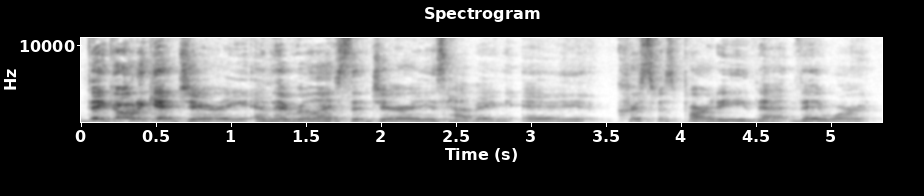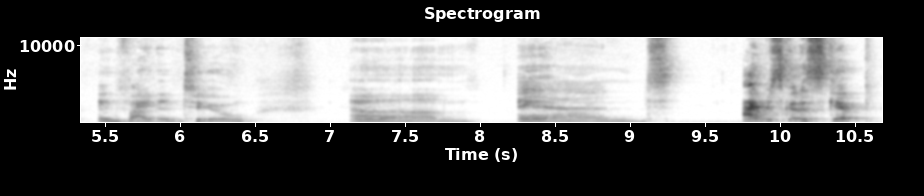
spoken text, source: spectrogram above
they go to get Jerry and they realize that Jerry is having a Christmas party that they weren't invited to. Um, and I'm just gonna skip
